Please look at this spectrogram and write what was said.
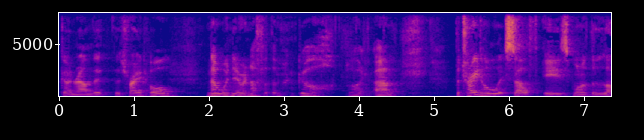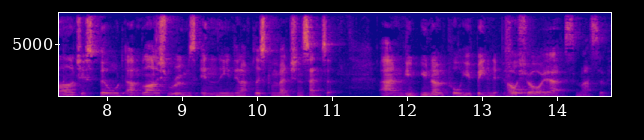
going around the, the trade hall? Nowhere near enough of them. God, blimey. um, the trade hall itself is one of the largest build, um, largest rooms in the Indianapolis Convention Centre, and you, you know, Paul, you've been in it before. Oh, sure, yeah, it's massive.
